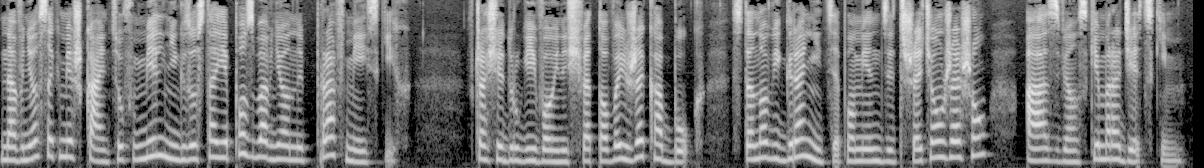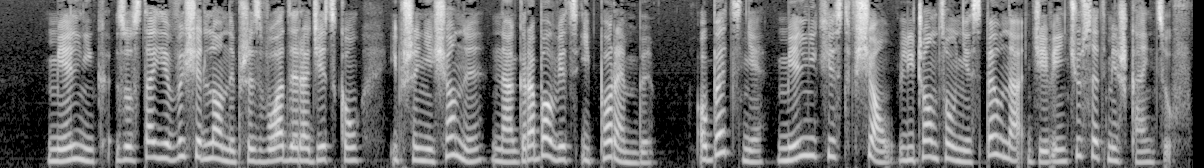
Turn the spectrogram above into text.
na wniosek mieszkańców Mielnik zostaje pozbawiony praw miejskich. W czasie II wojny światowej rzeka Bóg stanowi granicę pomiędzy III Rzeszą a Związkiem Radzieckim. Mielnik zostaje wysiedlony przez władzę radziecką i przeniesiony na Grabowiec i Poręby. Obecnie Mielnik jest wsią liczącą niespełna 900 mieszkańców.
